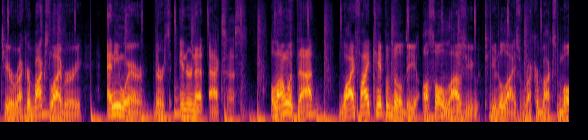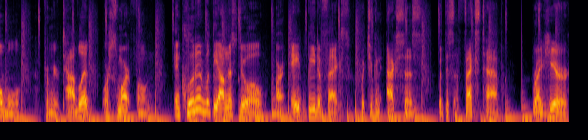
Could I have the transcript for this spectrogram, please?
to your Rekordbox library anywhere there's internet access. Along with that, Wi-Fi capability also allows you to utilize Rekordbox Mobile from your tablet or smartphone. Included with the Omnis Duo are 8 beat effects, which you can access with this effects tab right here.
